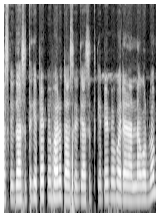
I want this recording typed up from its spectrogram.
আজকে গাছের থেকে পেঁপে পারো তো আজকে গাছের থেকে পেঁপে ফাইটা রান্না করবাম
